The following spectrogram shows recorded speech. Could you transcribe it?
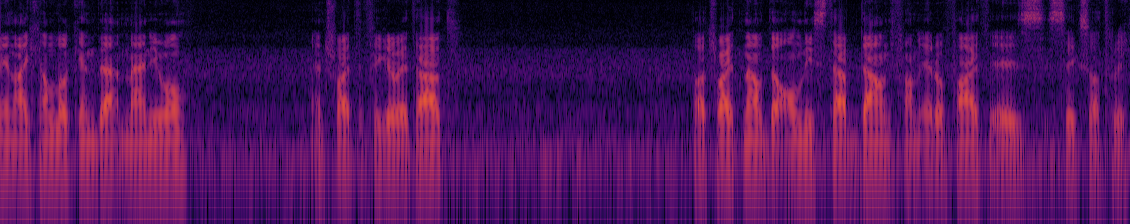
Mean, I can look in that manual and try to figure it out. But right now, the only step down from 805 is 603.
